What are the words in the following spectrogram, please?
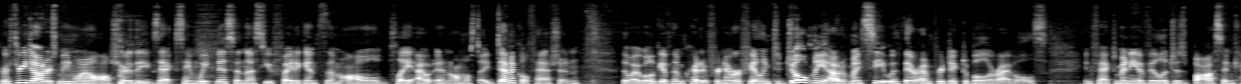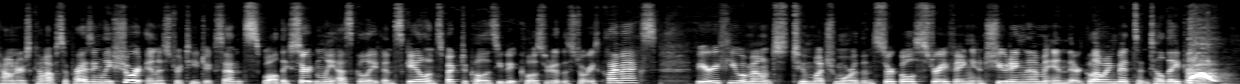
Her three daughters, meanwhile, all share the exact same weakness, and thus you fight against them all play out in almost identical fashion. Though I will give them credit for never failing to jolt me out of my seat with their unpredictable arrivals. In fact, many of Village's boss encounters come up surprisingly short in a strategic sense. While they certainly escalate in scale and spectacle as you get closer to the story's climax, very few amount to much more than circles, strafing, and shooting them in their glowing bits until they drop.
